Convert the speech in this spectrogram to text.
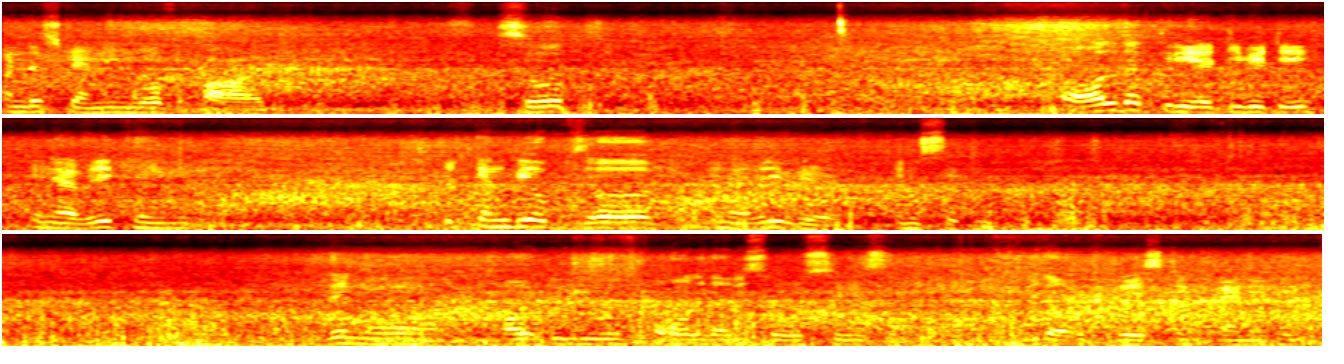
understanding of art. So all the creativity in everything it can be observed in everywhere in city. They know how to use all the resources without wasting anything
